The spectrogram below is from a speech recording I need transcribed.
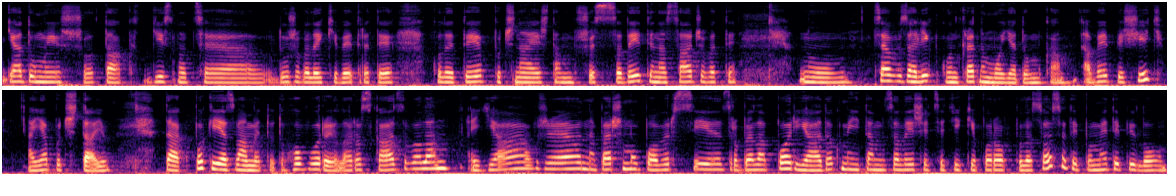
я думаю, що так, дійсно це дуже великі витрати, коли ти починаєш там щось садити, насаджувати. Ну, це взагалі конкретно моя думка. А ви пишіть. А я почитаю. Так, поки я з вами тут говорила, розказувала, я вже на першому поверсі зробила порядок. Мені там залишиться тільки пилососити і помити підлогу.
